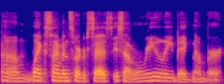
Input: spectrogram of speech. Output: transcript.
um, like Simon sort of says, is a really big number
